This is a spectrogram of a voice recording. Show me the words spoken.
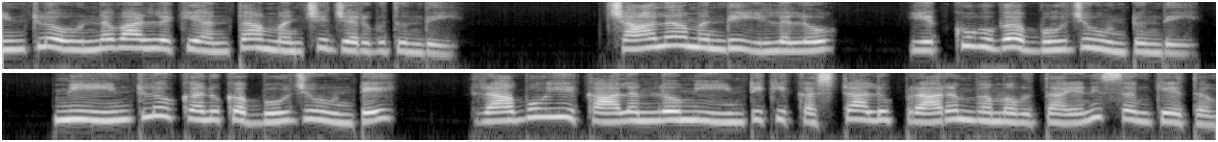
ఇంట్లో ఉన్నవాళ్ళకి అంతా మంచి జరుగుతుంది. చాలామంది ఇళ్ళలో ఎక్కువగా బూజు ఉంటుంది. మీ ఇంట్లో కనుక బూజు ఉంటే రాబోయే కాలంలో మీ ఇంటికి కష్టాలు ప్రారంభమవుతాయని సంకేతం.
